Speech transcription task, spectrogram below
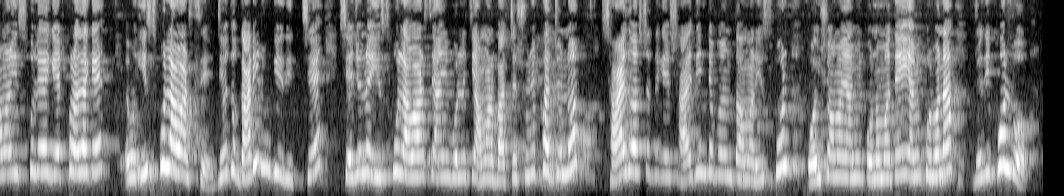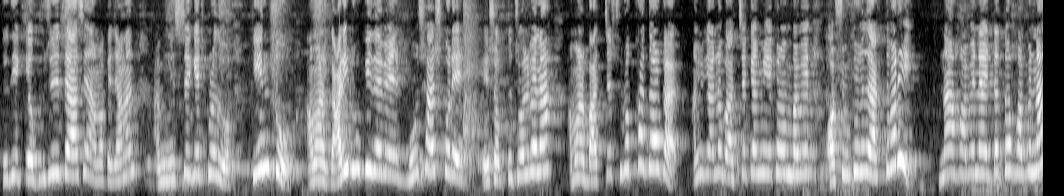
আমার স্কুলে গেট খোলা থাকে এবং স্কুল আওয়ার্সে যেহেতু গাড়ি ঢুকিয়ে দিচ্ছে, সেই জন্য স্কুল আওয়ার্সে আমি বলেছি আমার বাচ্চার সুরক্ষার জন্য সাড়ে দশটা থেকে সাড়ে তিনটে পর্যন্ত আমার স্কুল, ওই সময় আমি কোনো মতেই আমি খুলবো না। যদি খুলবো, যদি কেউ পুজো দিতে আসে, আমাকে জানান, আমি নিশ্চয়ই গেট খুলে দেবো। কিন্তু আমার গাড়ি ঢুকিয়ে দেবে ঘুষাস করে, এসব তো চলবে না। আমার বাচ্চার সুরক্ষার দরকার। আমি কেন বাচ্চাকে আমি এরকমভাবে অসুরক্ষিত রাখতে পারি? না, হবে না, এটা তো হবে না।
